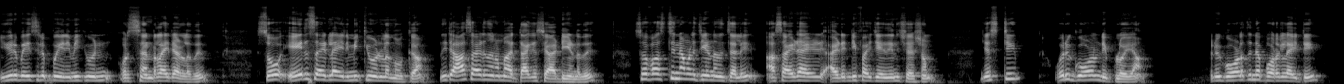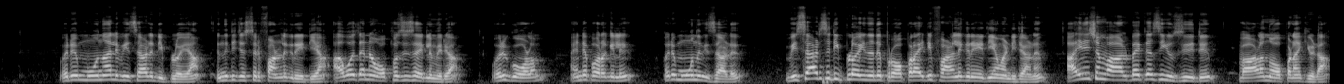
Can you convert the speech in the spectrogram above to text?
ഈ ഒരു ബേസിൽ ഇപ്പോൾ എനിമി ക്യൂൻ കുറച്ച് സെൻട്രലായിട്ടുള്ളത് സോ ഏത് സൈഡിലാണ് എനിമി ക്യൂ ഉള്ളത് നോക്കാം. എന്നിട്ട് ആ സൈഡിൽ നമ്മൾ അറ്റാക്ക് സ്റ്റാർട്ട് ചെയ്യേണ്ടത്. സോ ഫസ്റ്റ് നമ്മൾ ചെയ്യേണ്ടതെന്ന് വെച്ചാൽ ആ സൈഡ് ഐഡന്റിഫൈ ചെയ്തതിന് ശേഷം ജസ്റ്റ് ഒരു ഗോളം ഡിപ്ലോയ് ചെയ്യാം. ഒരു ഗോളത്തിന്റെ പുറകിലായിട്ട് ഒരു മൂന്നാൽ വിസാഡ് ഡിപ്ലോയ് ചെയ്യാം. എന്നിട്ട് ജസ്റ്റ് ഒരു ഫണ്ട് ക്രിയേറ്റ് ചെയ്യാം. അതുപോലെ തന്നെ ഓപ്പോസിറ്റ് സൈഡിലും വരിക. ഒരു ഗോളം അതിന്റെ പുറകിൽ ഒരു മൂന്ന് വിസാഡ് വിസാഡ്സ് ഡിപ്ലോയ് ചെയ്യുന്നത് പ്രോപ്പറായിട്ട് ഫണൽ ക്രിയേറ്റ് ചെയ്യാൻ വേണ്ടിയിട്ടാണ്. അതിനുശേഷം വാൾ ബേക്കേഴ്സ് യൂസ് ചെയ്തിട്ട് വാളൊന്ന് ഓപ്പൺ ആക്കി വിടാം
